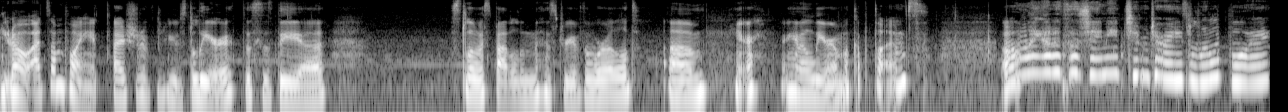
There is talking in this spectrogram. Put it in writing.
you know, at some point I should have used Leer. This is the, uh, slowest battle in the history of the world. Um, here, I'm gonna Leer him a couple times. Oh my god, it's a shiny Chimchar. He's a little boy.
